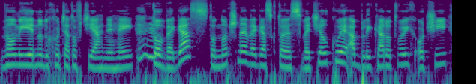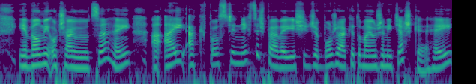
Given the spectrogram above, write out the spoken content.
veľmi jednoducho ťa to vtiahne, hej. Mhm. To Vegas, to nočné Vegas, ktoré svetelkuje a bliká do tvojich očí, je veľmi očarujúce, hej. A aj ak proste nechceš práve riešiť, že bože, aké to majú ženy ťažké, hej.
